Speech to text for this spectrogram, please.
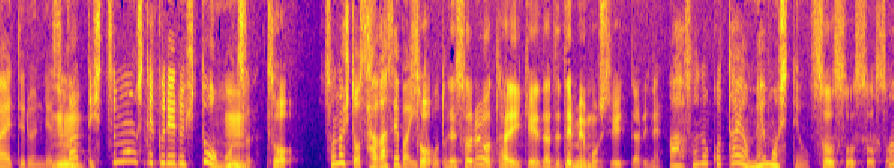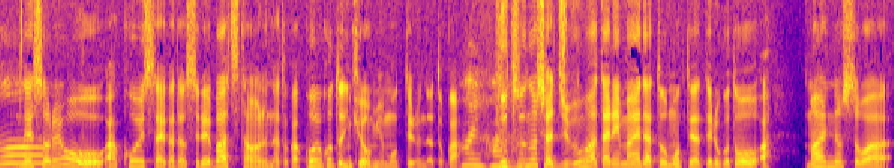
えてるんですか、うん。って質問してくれる人を持つ、うん。そその人を探せばういいってことでそれを体系立ててメモしていったりね。あその答えをメモしておく。そうそうそうそう。でそれをあこういう伝え方をすれば伝わるんだとかこういうことに興味を持ってるんだとか、はいはいはい。普通の人は自分は当たり前だと思ってやってることをあ周りの人は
